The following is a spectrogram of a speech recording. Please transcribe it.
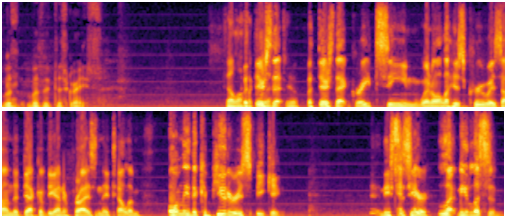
was Okay. was a disgrace. Fell off But a there's cliff that too. but there's that great scene when all of his crew is on the deck of the Enterprise and they tell him only the computer is speaking. And he says, Here, let me listen.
